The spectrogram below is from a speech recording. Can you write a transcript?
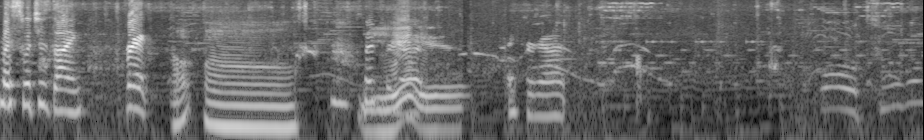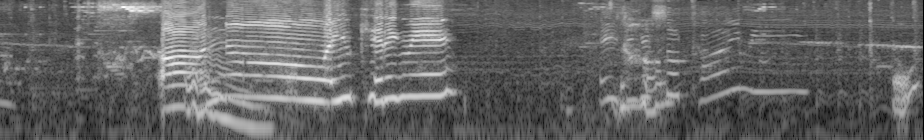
my switch is dying. Frick. Uh-oh. I Yeah. forgot. I forgot. Whoa, two of them? Oh, Oh. no! Are you kidding me? Hey, you're so tiny. Oh?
